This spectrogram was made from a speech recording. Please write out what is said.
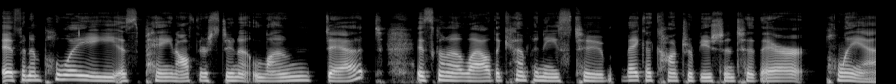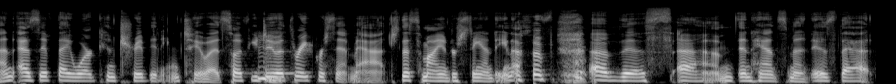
if an employee is paying off their student loan debt, it's going to allow the companies to make a contribution to their plan as if they were contributing to it. So if you do a 3% match, that's my understanding of, of this um, enhancement is that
